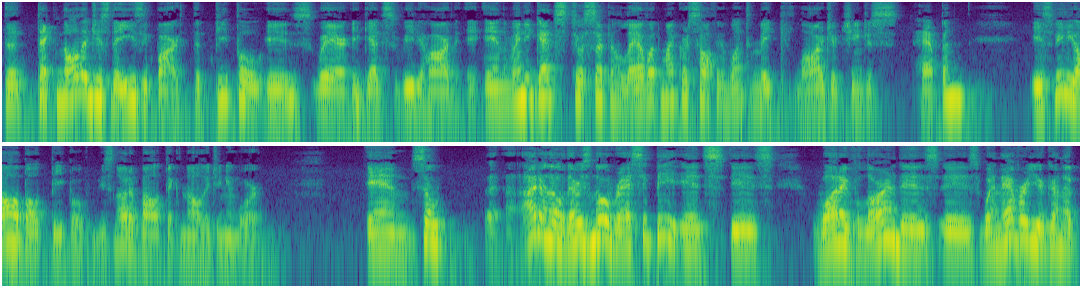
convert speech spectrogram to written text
the technology is the easy part. The people is where it gets really hard. And when it gets to a certain level at Microsoft and want to make larger changes happen, it's really all about people. It's not about technology anymore. And so I don't know. There is no recipe. It's is what I've learned is is whenever you're gonna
